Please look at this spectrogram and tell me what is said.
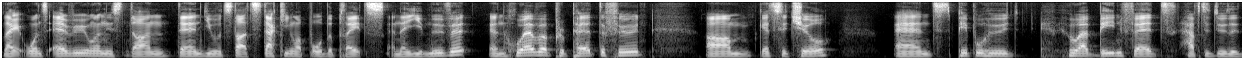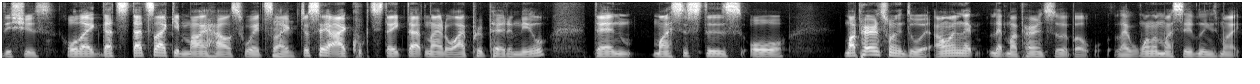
like once everyone is done, then you would start stacking up all the plates and then you move it. And whoever prepared the food um, gets to chill. And people who who have been fed have to do the dishes. Or like that's that's like in my house where it's like just say I cooked steak that night or I prepared a meal, then my sisters or my parents want to do it. I want to let let my parents do it, but like one of my siblings might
